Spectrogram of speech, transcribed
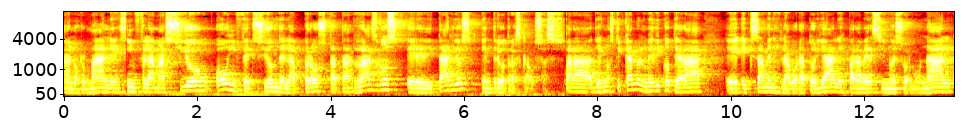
anormales, inflamación o infección de la próstata, rasgos hereditarios, entre otras causas. Para diagnosticarlo, el médico te hará eh, exámenes laboratoriales para ver si no es hormonal,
